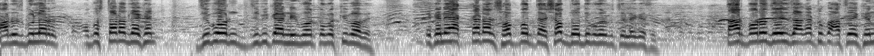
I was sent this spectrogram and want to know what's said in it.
মানুষগুলোর অবস্থাটা দেখেন। জীবন জীবিকা নির্ভর করবে কীভাবে? এখানে এক কাটার সব পন্থায় সব নদী গর্ভে চলে গেছে। তারপরেও যে জায়গাটুকু আছে এখানে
